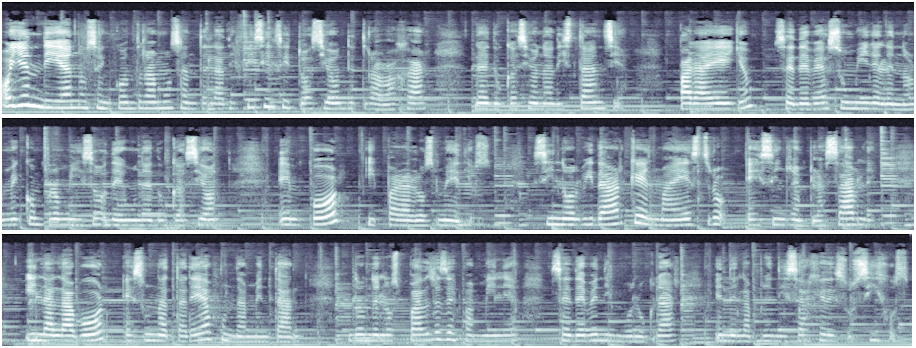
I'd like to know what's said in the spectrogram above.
Hoy en día nos encontramos ante la difícil situación de trabajar la educación a distancia. Para ello, se debe asumir el enorme compromiso de una educación en por y para los medios, sin olvidar que el maestro es irreemplazable y la labor es una tarea fundamental donde los padres de familia se deben involucrar en el aprendizaje de sus hijos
